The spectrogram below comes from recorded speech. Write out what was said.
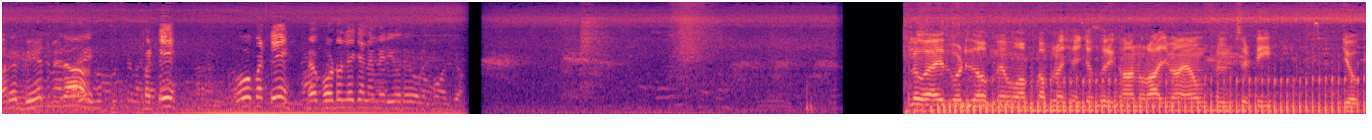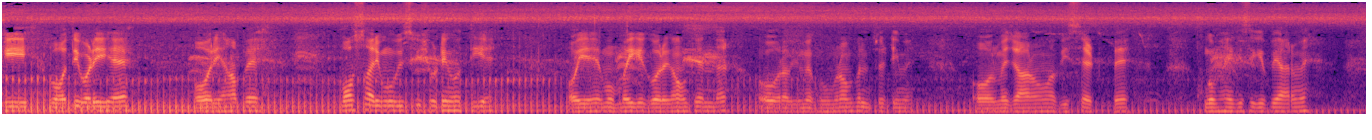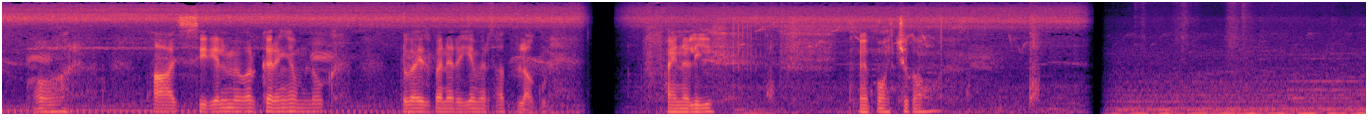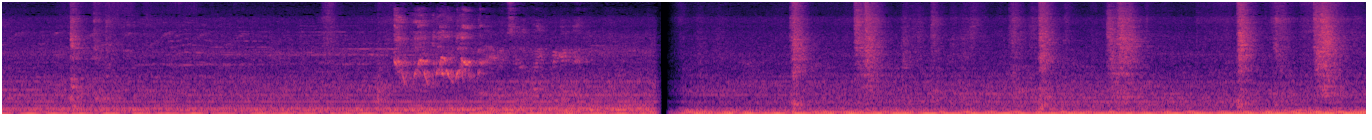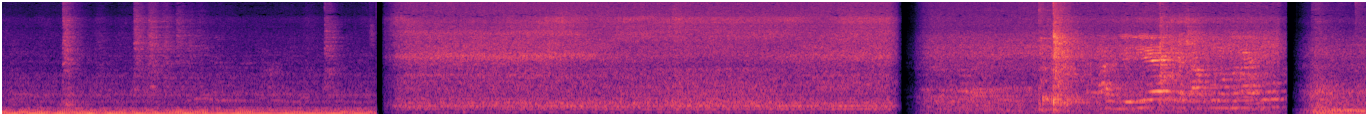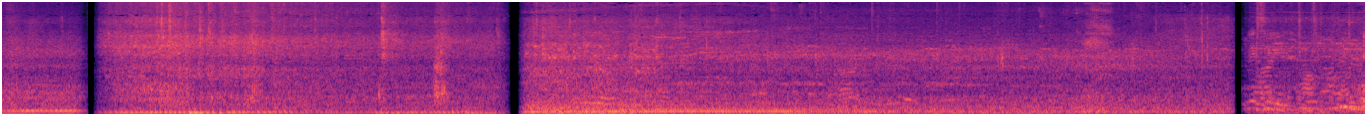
अरे भेज मेरा। पट्टे। ओ पट्टे। मैं फ़ोटो लेके ना मेरी ओर पहुँच जाऊँ। Hello guys what is up मैं हूँ आपका अपना शहजाद खान और आज मैं आया हूँ फ़िल्म सिटी जो कि बहुत ही बड़ी है। और यहाँ पे बहुत सारी मूवीज़ की शूटिंग होती है। और ये है मुंबई के गोरेगांव के अंदर। और अभी मैं घूम रहा हूँ फ़िल्म सिटी में। और मैं जा रहा हूँ अभी सेट पे गुम है किसी के प्यार में। और आज सीरियल में वर्क करेंगे हम लोग। तो गाइस बने रहिए मेरे साथ ब्लॉग में। फाइनली मैं पहुँच चुका हूँ।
